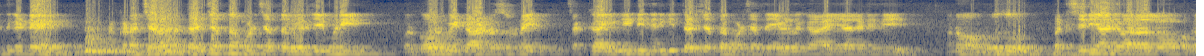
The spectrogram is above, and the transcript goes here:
ఎందుకంటే అక్కడ చెడ తడి చెత్త పొడి చెత్త వేరు చేయమని మరి గవర్నమెంట్ ఆర్డర్స్ ఉన్నాయి. చక్కగా ఇంటింటి తిరిగి తడి చెత్త పొడి చెత్త ఏ విధంగా వేయాలనేది మనం రోజు ప్రతి శని ఆదివారాల్లో ఒక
